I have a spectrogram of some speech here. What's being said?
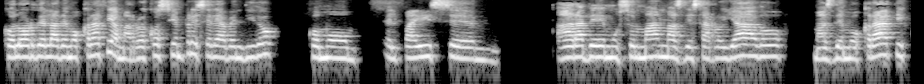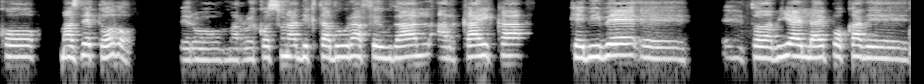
color de la democracia, Marruecos siempre se le ha vendido como el país árabe musulmán más desarrollado, más democrático, más de todo. Pero Marruecos es una dictadura feudal, arcaica, que vive eh, eh, todavía en la época de,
